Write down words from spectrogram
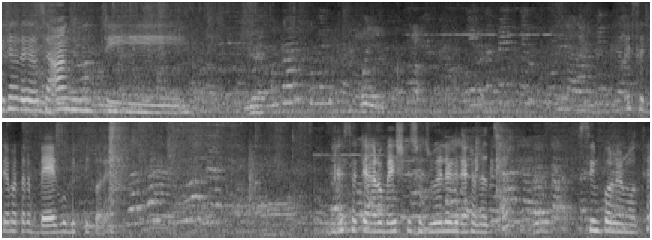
এখানে দেখা যাচ্ছে আংটি এই সেটে আবার তারা ব্যাগও বিক্রি করে। এই সেটে আরও বেশ কিছু জুয়েলারি দেখা যাচ্ছে সিম্পলের মধ্যে।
